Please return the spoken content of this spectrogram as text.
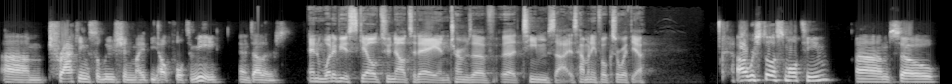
um, tracking solution might be helpful to me and to others. And what have you scaled to now today in terms of uh, team size? How many folks are with you? Uh, we're still a small team, um, so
